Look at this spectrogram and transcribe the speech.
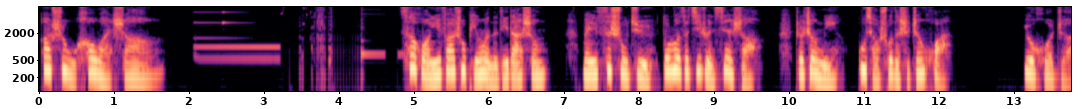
二十五号晚上，测谎仪发出平稳的滴答声，每一次数据都落在基准线上，这证明。顾晓说的是真话，又或者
